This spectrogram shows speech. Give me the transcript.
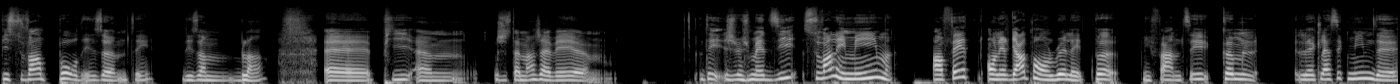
puis souvent pour des hommes, des hommes blancs. Euh, puis euh, justement, j'avais euh, je, je me dis souvent les mimes en fait, on les regarde puis on relate pas les femmes, tu sais, comme le, classique mime de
